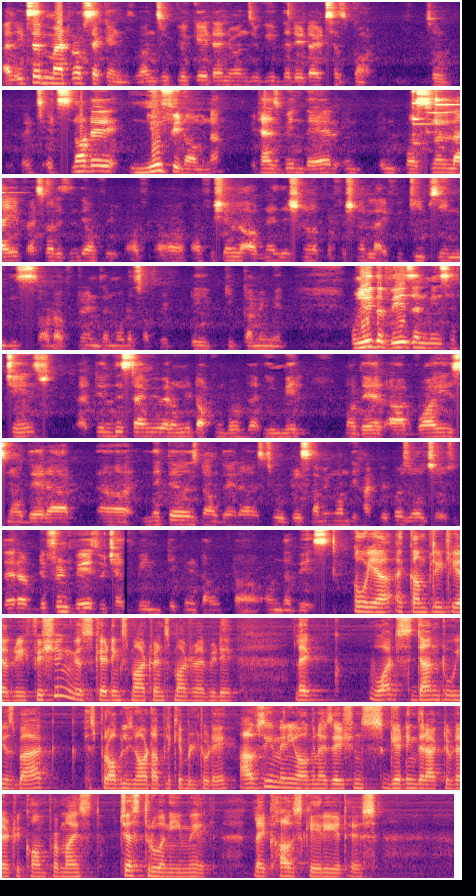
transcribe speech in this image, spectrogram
And it's a matter of seconds. Once you click it and once you give the data it has gone. So it's it's not a new phenomena. It has been there in in personal life as well as in the offi- of, uh, official organizational or professional life. We keep seeing these sort of trends and modus operandi keep coming in. Only the ways and means have changed. Uh, till this time we were only talking about the email. Now there are voice now there are uh, letters now there are so it is coming on the hard papers also so there are different ways which has been taken it out uh, on the ways Oh, yeah, I completely agree. Phishing is getting smarter and smarter every day. Like, what's done two years back is probably not applicable today. I've seen many organizations getting their Active Directory compromised just through an email. Like, how scary it is.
